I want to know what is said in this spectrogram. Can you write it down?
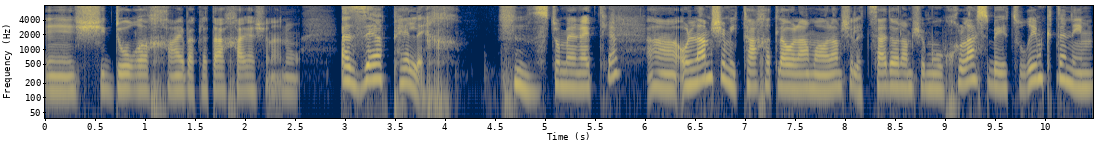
בשידור החי, בהקלטה החיה שלנו. אז זה הפלך. זאת אומרת, כן. העולם שמתחת לעולם, העולם שלצד העולם, שמאוכלס ביצורים קטנים,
